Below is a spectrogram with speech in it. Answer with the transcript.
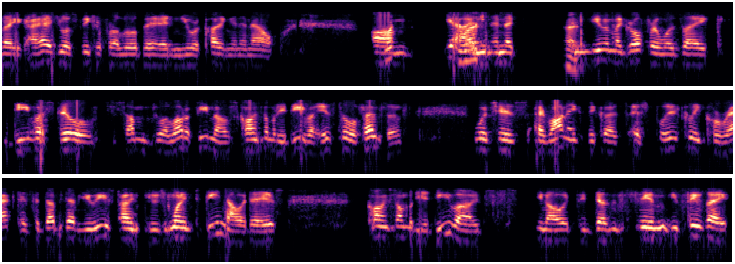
Like I had you on speaker for a little bit, and you were cutting in and out. Um, yeah, I mean, and, Right. and even my girlfriend was like, "Diva still to some to a lot of females calling somebody diva is still offensive." Which is ironic because as politically correct as the WWE is trying is wanting to be nowadays, calling somebody a diva, it's you know, it, it doesn't seem it seems like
